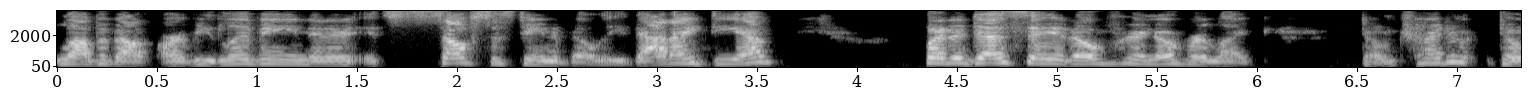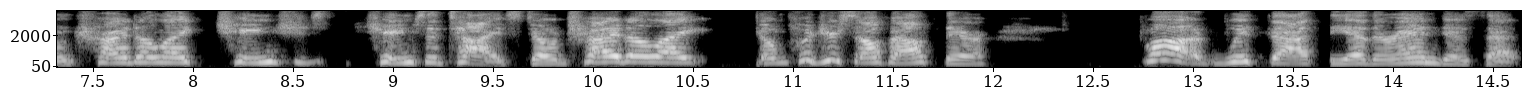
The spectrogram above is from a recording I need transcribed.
love about rv living and it's self-sustainability that idea. But it does say it over and over like don't try to don't try to like change change the tides. Don't try to like don't put yourself out there but with that the other end is that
